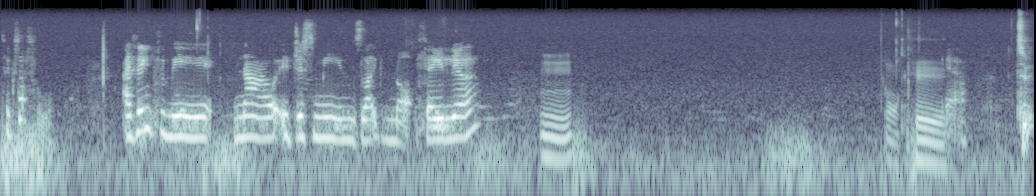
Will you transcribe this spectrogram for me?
successful. I think for me now it just means like not failure. Mm. Okay. Yeah. To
